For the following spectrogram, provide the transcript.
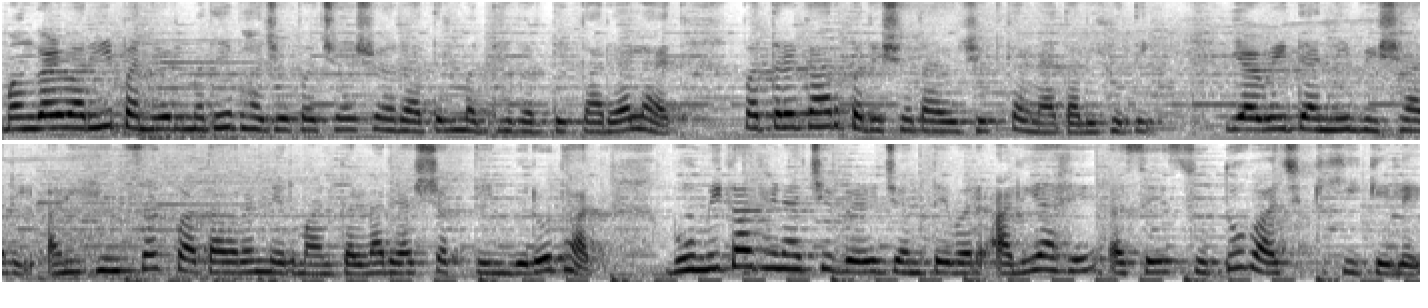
मंगळवारी पनवेलमध्ये भाजपच्या शहरातील मध्यवर्ती कार्यालयात पत्रकार परिषद आयोजित करण्यात आली होती. यावेळी त्यांनी विषारी आणि हिंसक वातावरण निर्माण करणाऱ्या शक्तींविरोधात भूमिका घेण्याची वेळ जनतेवर आली आहे असे सुतोवाचही केले.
